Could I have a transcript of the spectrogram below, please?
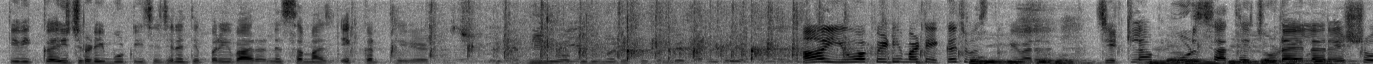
કે એવી કઈ જડીબૂટી છે જેનાથી પરિવાર અને સમાજ એક જ થઈ રહ્યો છે. આજની યુવા પેઢી માટે શું સંદેશ આપશો હા યુવા પેઢી માટે એક જ વસ્તુ કહેવાની જેટલા મૂળ સાથે જોડાયેલા રહેશો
